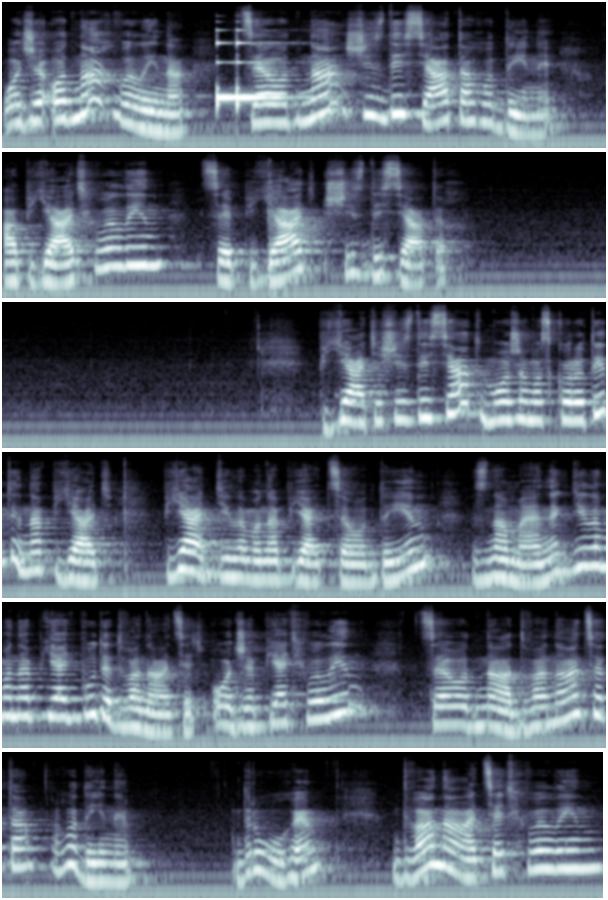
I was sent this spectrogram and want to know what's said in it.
Отже, одна хвилина це одна 60 години, а 5 хвилин це 5 шістдесятих. 5,60 можемо скоротити на 5. 5 ділимо на 5 це 1. Знаменник ділимо на 5 буде 12. Отже, 5 хвилин це 1 12 години. Друге. 12 хвилин.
